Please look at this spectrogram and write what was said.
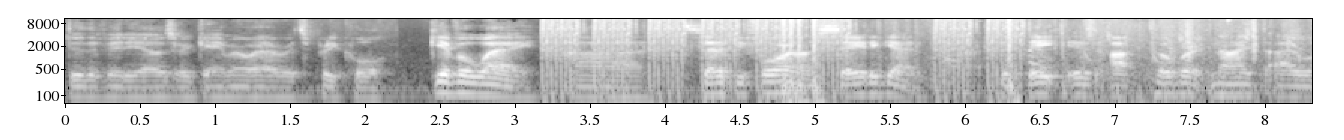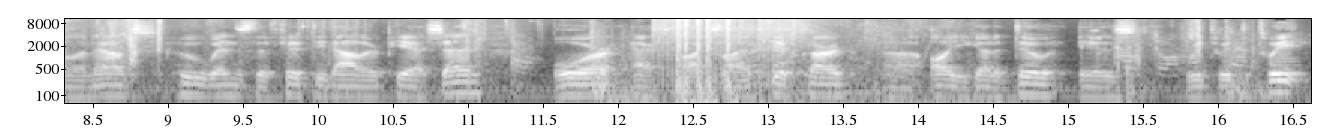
do the videos or game or whatever. It's pretty cool. Giveaway. Uh, said it before and I'll say it again. The date is October 9th. I will announce who wins the $50 PSN or Xbox Live gift card. Uh, all you got to do is retweet the tweet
